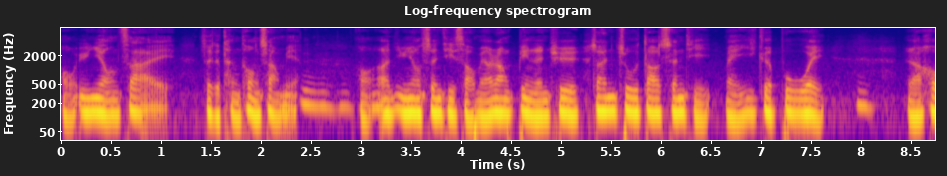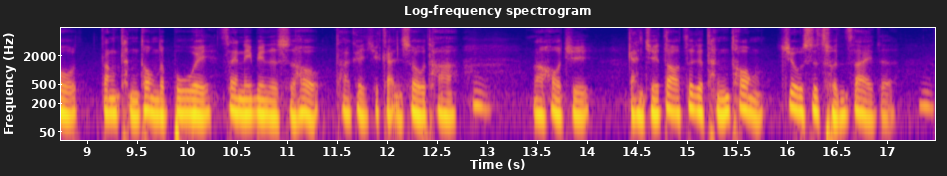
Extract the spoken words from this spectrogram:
哦，运用在这个疼痛上面，嗯哦，啊，运用身体扫描，让病人去专注到身体每一个部位，嗯。然后。当疼痛的部位在那边的时候，他可以去感受它，嗯，然后去感觉到这个疼痛就是存在的，嗯，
